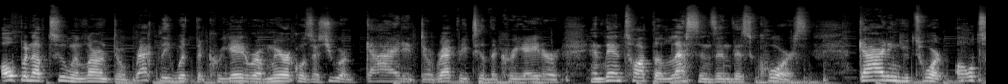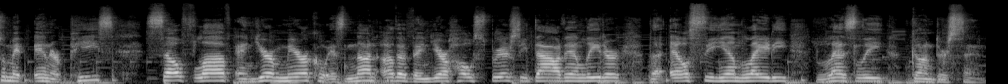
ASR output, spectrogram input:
Open up to and learn directly with the Creator of Miracles as you are guided directly to the Creator and then taught the lessons in this course guiding you toward ultimate inner peace, self love, and your miracle is none other than your host, spiritually dialed in leader, the LCM lady, Leslie Gunterson.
